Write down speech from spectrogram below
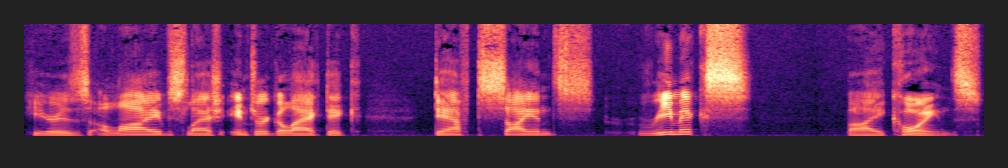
here is Alive slash intergalactic Daft Science remix by Coins.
